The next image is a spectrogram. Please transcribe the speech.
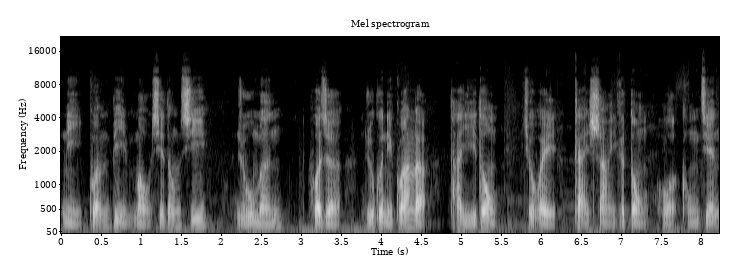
你关闭某些东西，如门，或者如果你关了，它移动。就会盖上一个洞或空间。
